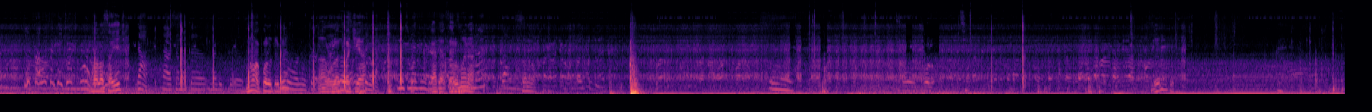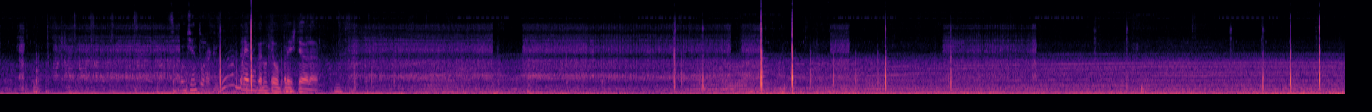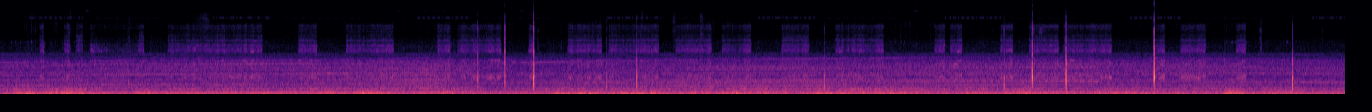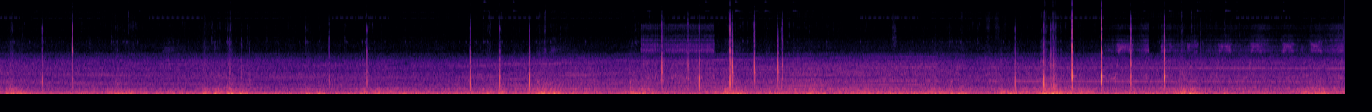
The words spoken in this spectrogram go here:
tu cauți să te ceri cu ăla, Vă nu? las aici? Da, da, să mă că mă duc... uh, Nu, acolo trebuie? Nu, nu, că... A, o aici luați e pe aceea? stânga. Mulțumesc mult de Gata, tot. să rămână. Doamne, Să nu. Acolo. Bine, Să pun centura. Bă, dracu, că nu te oprește ăla.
